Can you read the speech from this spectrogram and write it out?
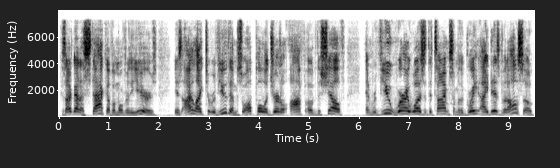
because I've got a stack of them over the years, is I like to review them. So I'll pull a journal off of the shelf and review where I was at the time, some of the great ideas, but also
